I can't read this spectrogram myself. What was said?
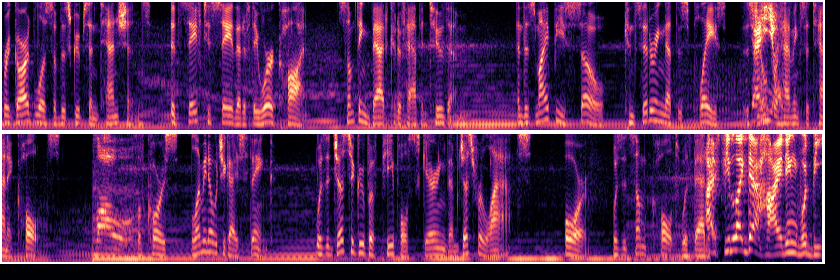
Regardless of this group's intentions, it's safe to say that if they were caught, something bad could have happened to them. And this might be so, considering that this place is known for having satanic cults. Wow. Of course, let me know what you guys think. Was it just a group of people scaring them just for laughs? Or was it some cult with bad I feel like that hiding would be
